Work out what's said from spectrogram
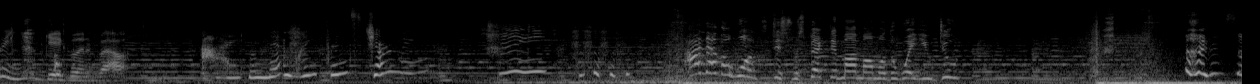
What are you giggling about? I met my Prince Charming. Hi. I never once disrespected my mama the way you do. I'm so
